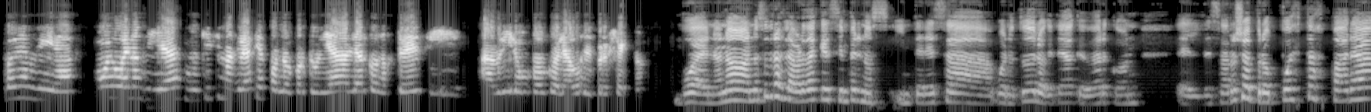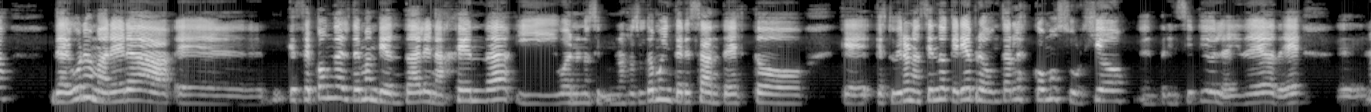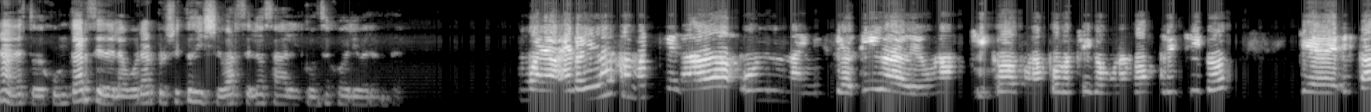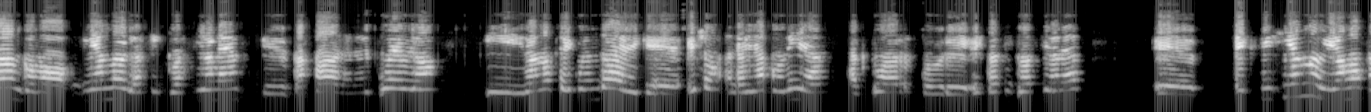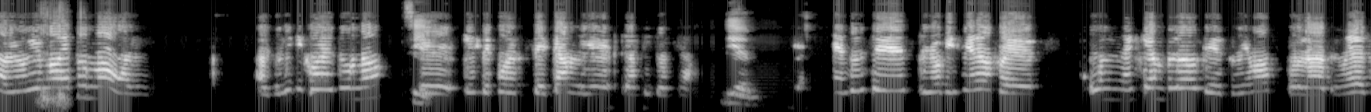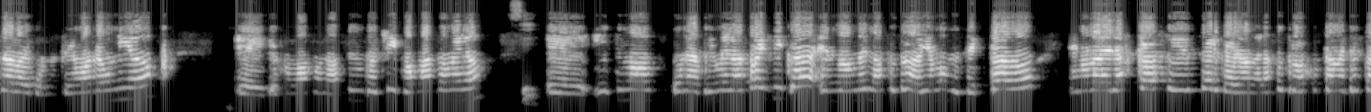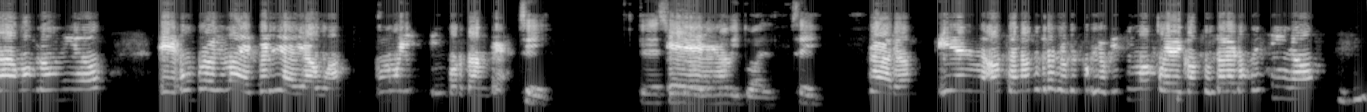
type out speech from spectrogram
Buenos días, muy buenos días. Muchísimas gracias por la oportunidad de hablar con ustedes y abrir un poco la voz del proyecto. Bueno, no, a nosotros la verdad que siempre nos interesa, bueno, todo lo que tenga que ver con el desarrollo de propuestas para de alguna manera eh, que se ponga el tema ambiental en agenda y bueno, nos, resultó muy interesante esto que, que, estuvieron haciendo. Quería preguntarles cómo surgió en principio la idea de, eh, nada, esto de juntarse, de elaborar proyectos y llevárselos al Consejo Deliberante. Bueno, en realidad fue más que nada una iniciativa de unos chicos, unos pocos chicos, unos dos, tres chicos, que estaban como viendo las situaciones que pasaban en el pueblo y dándose cuenta de que ellos en realidad podían actuar sobre estas situaciones eh, exigiendo, digamos, al gobierno de turno o al, político de turno eh, que se, se cambie la situación. Bien. Entonces, lo que hicieron fue un ejemplo que tuvimos por la primera charla cuando estuvimos reunidos, eh, que fuimos unos cinco chicos más o menos, eh, hicimos una primera práctica en donde nosotros habíamos detectado en una de las calles cerca de donde nosotros justamente estábamos reunidos eh, un problema de pérdida de agua muy importante. Sí, que es un problema habitual, sí. Claro, y o sea, nosotros lo que, lo que hicimos fue consultar a los vecinos,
